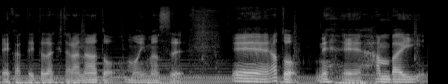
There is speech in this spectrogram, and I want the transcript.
えー、買っていただけたらなと思います。えー、あとね、え、販売、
